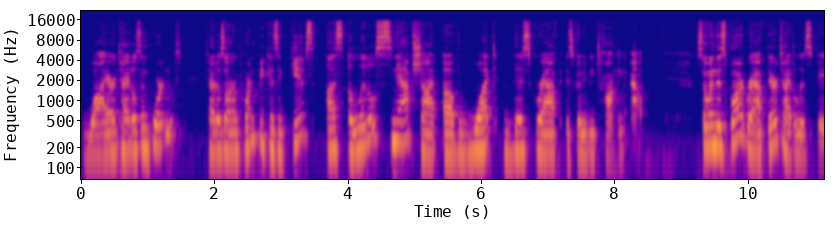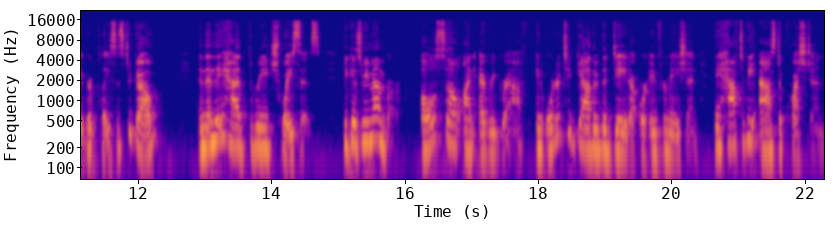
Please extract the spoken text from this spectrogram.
Why are titles important? Titles are important because it gives us a little snapshot of what this graph is going to be talking about. So in this bar graph, their title is Favorite Places to Go. And then they had three choices. Because remember, also on every graph, in order to gather the data or information, they have to be asked a question.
